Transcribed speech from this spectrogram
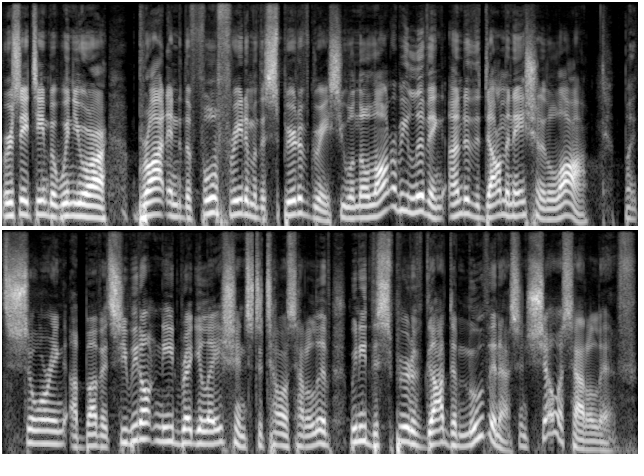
Verse 18, but when you are brought into the full freedom of the Spirit of grace, you will no longer be living under the domination of the law, but soaring above it. See, we don't need regulations to tell us how to live. We need the Spirit of God to move in us and show us how to live.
